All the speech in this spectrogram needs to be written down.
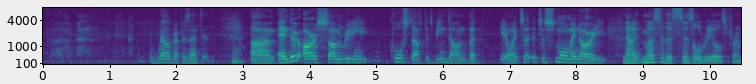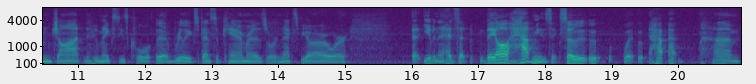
well represented. Yeah. Um, and there are some really cool stuff that's being done, but you know, it's a it's a small minority. Now, most of the sizzle reels from Jaunt, who makes these cool, uh, really expensive cameras, or NextVR, or uh, even the headset, they all have music. So, uh, how, um,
